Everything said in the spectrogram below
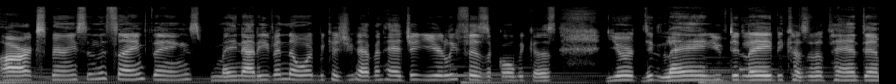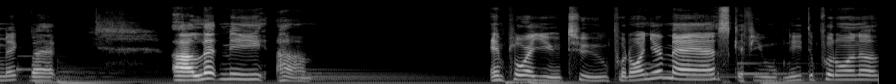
are experiencing the same things. You may not even know it because you haven't had your yearly physical because you're delayed. You've delayed because of the pandemic. But uh, let me um, implore you to put on your mask if you need to put on a,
